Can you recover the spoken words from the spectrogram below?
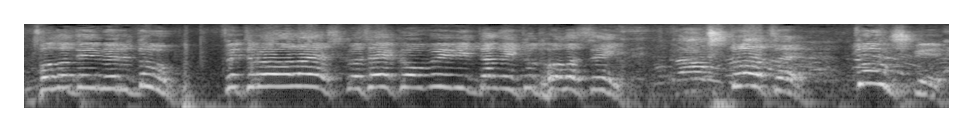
Володимир Дуб, Петро Олешко, за якого ви віддали тут голоси. Що це? Тушки!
